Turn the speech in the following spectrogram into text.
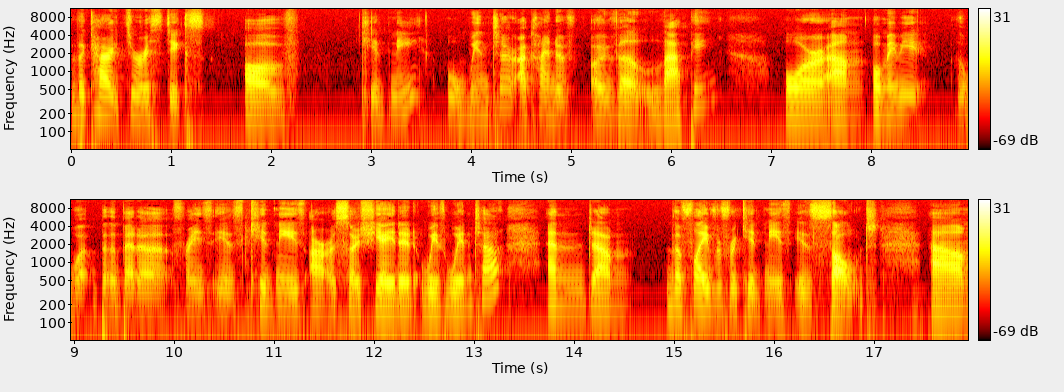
the characteristics of kidney or winter are kind of overlapping, or um, or maybe the but the better phrase is kidneys are associated with winter, and um, the flavor for kidneys is salt. Um,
